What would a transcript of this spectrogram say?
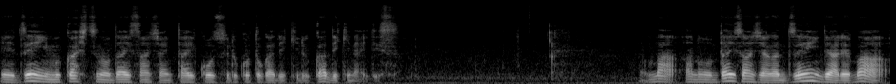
えー、善意無過失の第三者に対抗することができるかできないです。まあ、あの第三者が善意であれば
